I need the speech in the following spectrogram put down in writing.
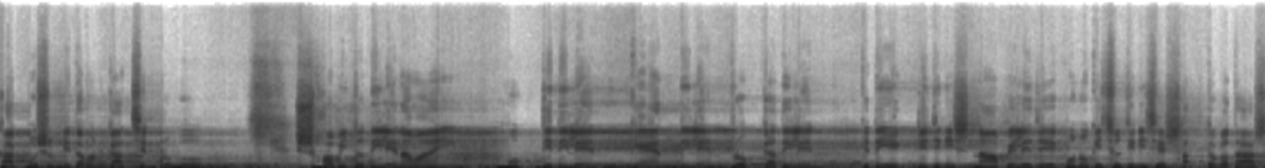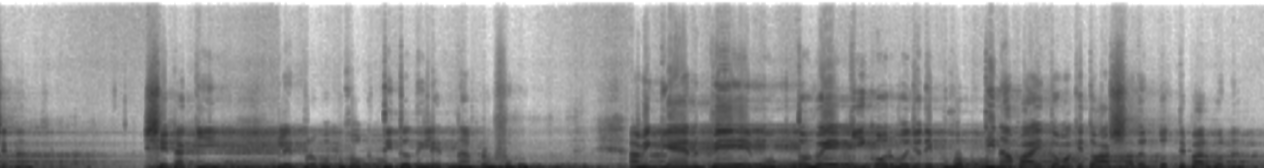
কাকভূষণটি তখন কাঁদছেন, প্রভু, সবই তো দিলেন আমায়, মুক্তি দিলেন, জ্ঞান দিলেন, প্রজ্ঞা দিলেন, কিন্তু একটি জিনিস না পেলে যে কোনো কিছু জিনিসের সার্থকতা আসে না। সেটা কি? বললেন প্রভু, ভক্তি তো দিলেন না, প্রভু। আমি জ্ঞান পেয়ে মুক্ত হয়ে কি করব? যদি ভক্তি না পাই, তোমাকে তো আস্বাদন করতে পারব না।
